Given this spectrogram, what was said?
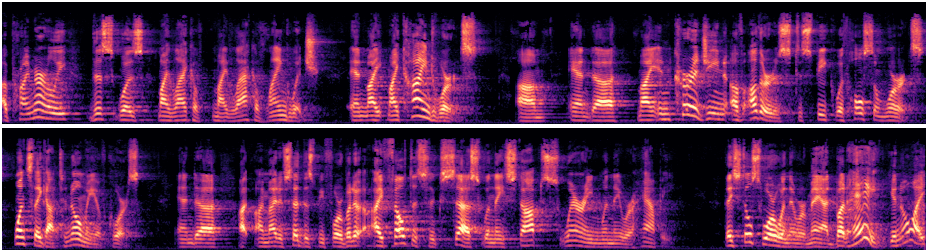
Uh, primarily, this was my lack of, my lack of language and my, my kind words, um, and uh, my encouraging of others to speak with wholesome words, once they got to know me, of course. And uh, I, I, might have said this before, but I felt a success when they stopped swearing when they were happy. They still swore when they were mad, but hey, you know, I,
